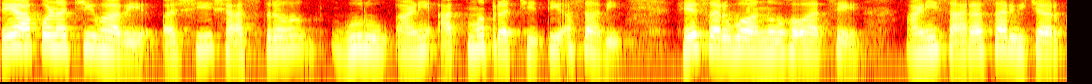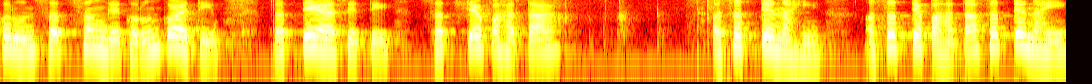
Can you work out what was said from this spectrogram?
ते आपणची व्हावे अशी शास्त्र गुरु आणि आत्मप्रचिती असावी. हे सर्व अनुभवाचे आणि सारासार विचार करून सत्संग करून कळते. प्रत्ययास येते सत्य पाहता असत्य नाही. असत्य पाहता सत्य नाही.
